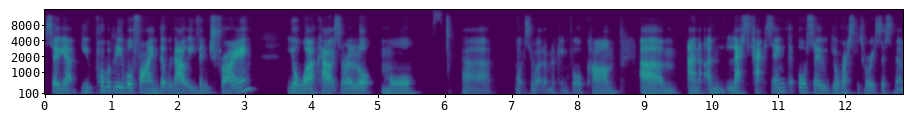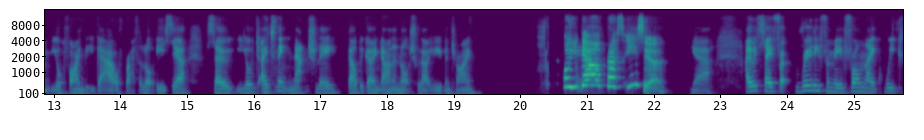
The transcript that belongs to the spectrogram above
so yeah you probably will find that without even trying your workouts are a lot more uh what's the word i'm looking for? Calm um and and less taxing. Also your respiratory system you'll find that you get out of breath a lot easier. So you'll i think naturally they'll be going down a notch without you even trying Oh, you get out of breath easier. Yeah. I would say for really for me from like week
